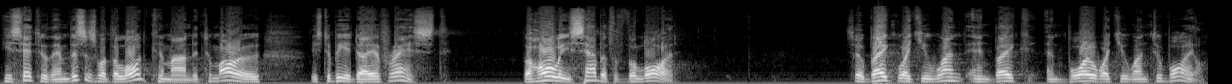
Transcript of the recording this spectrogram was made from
He said to them, This is what the Lord commanded. Tomorrow is to be a day of rest, the holy Sabbath of the Lord. So bake what you want and bake and boil what you want to boil.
